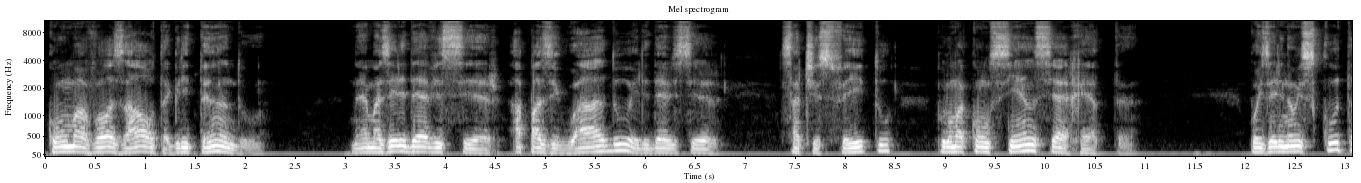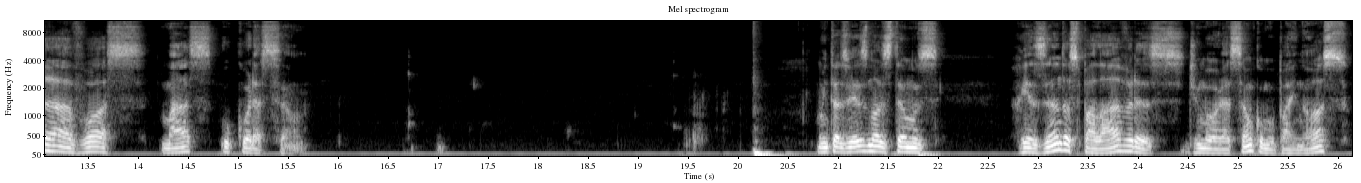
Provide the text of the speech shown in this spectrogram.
com uma voz alta, gritando, né? mas ele deve ser apaziguado, ele deve ser satisfeito por uma consciência reta, pois ele não escuta a voz, mas o coração. Muitas vezes nós estamos rezando as palavras de uma oração como o Pai Nosso,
